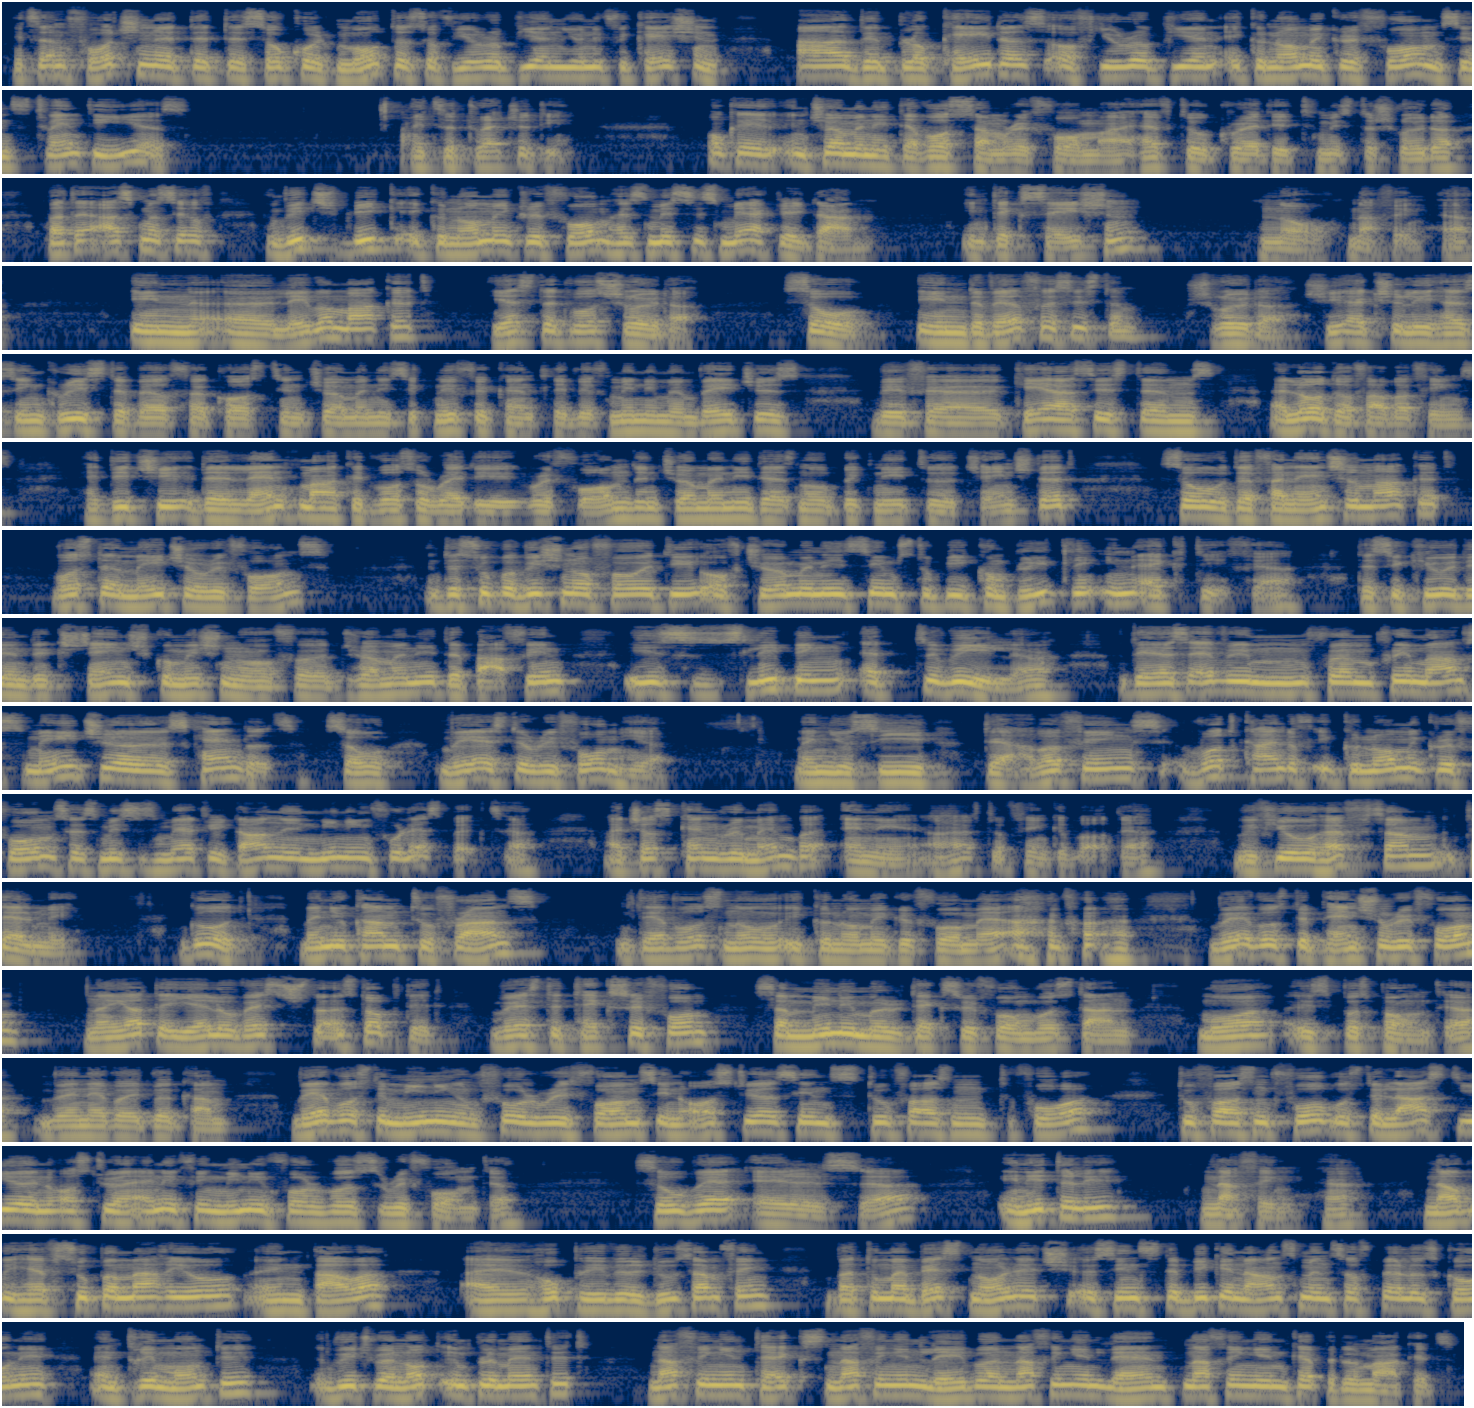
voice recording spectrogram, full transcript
It's unfortunate that the so-called motors of European unification are the blockaders of European economic reform since 20 years. It's a tragedy. Okay, in Germany there was some reform. I have to credit Mr. Schröder. But I ask myself, which big economic reform has Mrs. Merkel done? In taxation? No, nothing. Yeah. In uh, labor market? Yes, that was Schröder. So, in the welfare system? Schröder. She actually has increased the welfare costs in Germany significantly with minimum wages, with uh, care systems, a lot of other things. She, the land market was already reformed in Germany. There's no big need to change that. So the financial market, was there major reforms? And The supervision authority of Germany seems to be completely inactive. Yeah? The Security and Exchange Commission of uh, Germany, the BaFin, is sleeping at the wheel. Yeah? there's every from three months major scandals. So where is the reform here? When you see the other things, what kind of economic reforms has Mrs. Merkel done in meaningful aspects? Yeah? I just can't remember any. I have to think about that. Yeah? If you have some, tell me. Good. When you come to France, there was no economic reform. Where was the pension reform? Naja, the yellow vest stopped it. Where's the tax reform? Some minimal tax reform was done more is postponed, yeah, whenever it will come. Where was the meaningful reforms in Austria since 2004? 2004 was the last year in Austria anything meaningful was reformed. Yeah? So where else? Yeah? In Italy, nothing. Yeah? Now we have Super Mario in power. I hope he will do something. But to my best knowledge, uh, since the big announcements of Berlusconi and Tremonti, which were not implemented, nothing in tax, nothing in labor, nothing in land, nothing in capital markets.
